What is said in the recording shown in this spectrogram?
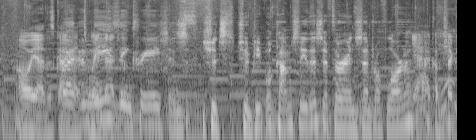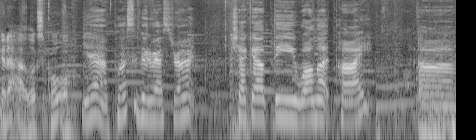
Oh yeah, this guy but had too many dad amazing jokes. creations. Should should people come see this if they're in Central Florida? Yeah, come check it out. It looks cool. Yeah, plus a good restaurant. Check out the walnut pie, um,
